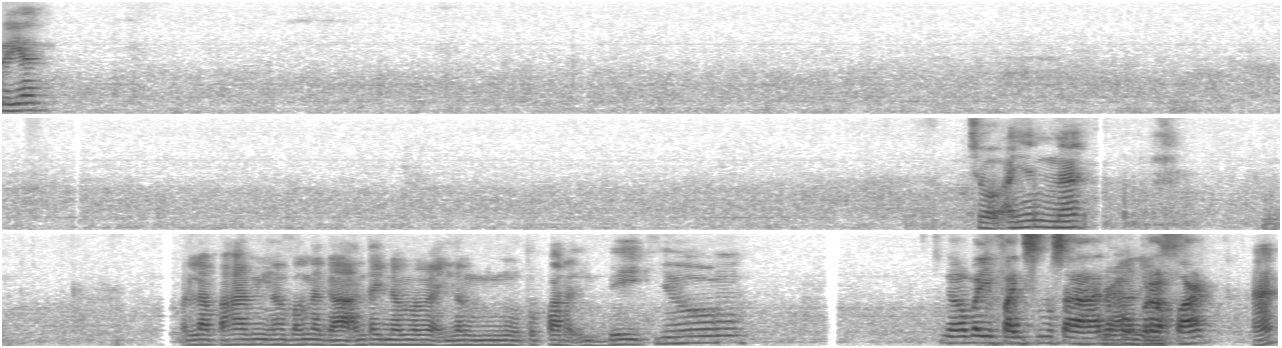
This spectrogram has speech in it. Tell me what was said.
real. So, ayan na. Wala pa kami habang nag-aantay ng mga ilang minuto para i-bake yung... Ano ba yung fans mo sa ano. Cobra Park? Ha?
